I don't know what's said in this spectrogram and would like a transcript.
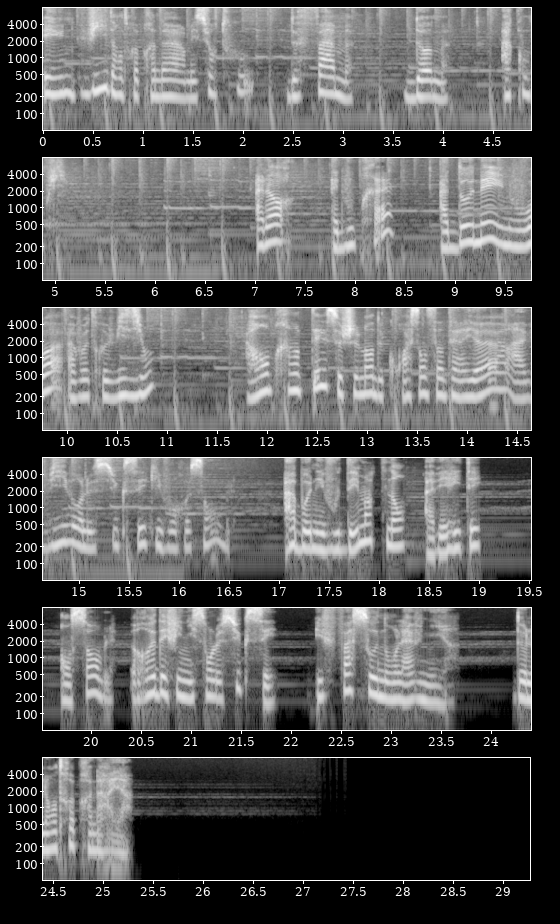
et une vie d'entrepreneur, mais surtout de femme, d'homme accompli. Alors, êtes-vous prêt à donner une voix à votre vision, à emprunter ce chemin de croissance intérieure, à vivre le succès qui vous ressemble? Abonnez-vous dès maintenant à Vérité. Ensemble, redéfinissons le succès et façonnons l'avenir de l'entrepreneuriat.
